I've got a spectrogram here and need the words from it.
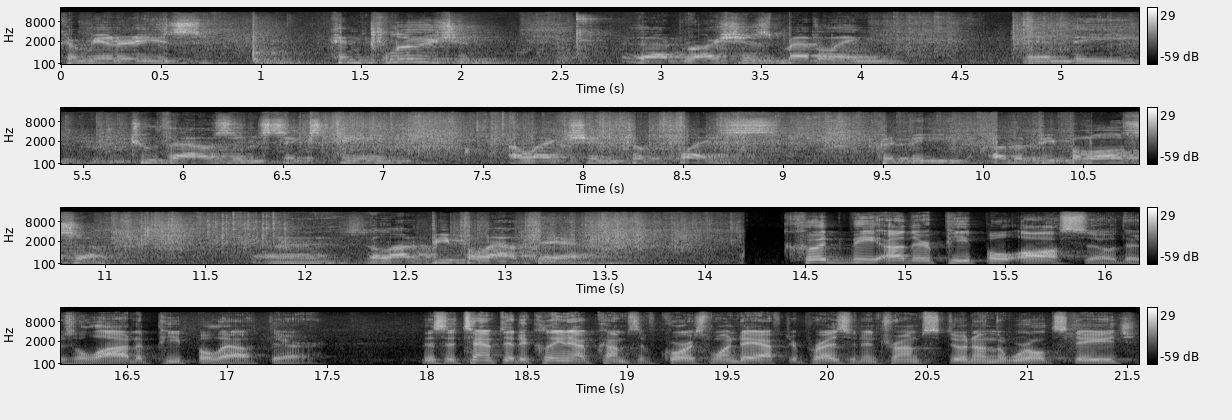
community's conclusion that Russia's meddling in the 2016 election took place could be other people also. Uh, there's a lot of people out there. Could be other people also. There's a lot of people out there. This attempt at a cleanup comes, of course, one day after President Trump stood on the world stage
